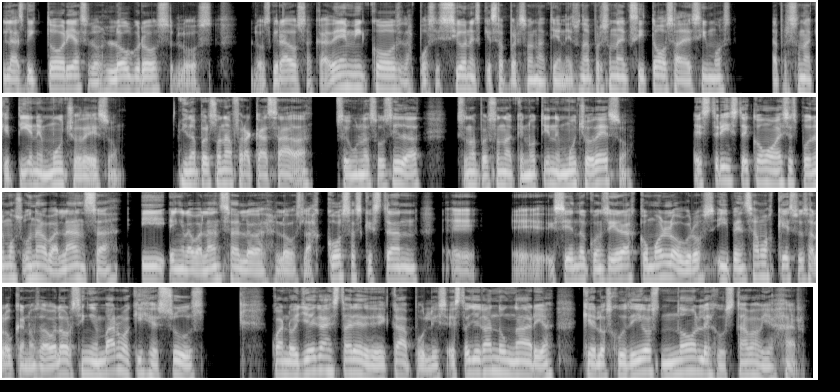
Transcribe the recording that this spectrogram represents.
las victorias, los logros, los, los grados académicos, las posesiones que esa persona tiene. Es una persona exitosa, decimos, la persona que tiene mucho de eso. Y una persona fracasada, según la sociedad, es una persona que no tiene mucho de eso. Es triste cómo a veces ponemos una balanza y en la balanza las cosas que están eh, eh, siendo consideradas como logros y pensamos que eso es algo que nos da valor. Sin embargo, aquí Jesús, cuando llega a esta área de Decápolis, está llegando a un área que a los judíos no les gustaba viajar.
